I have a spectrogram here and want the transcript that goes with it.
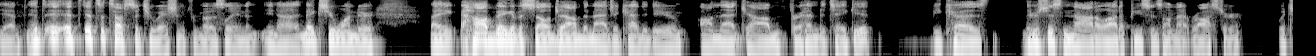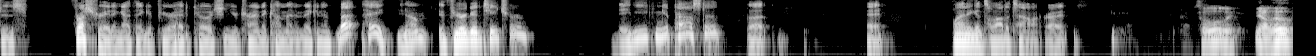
Yeah, it, it, it's a tough situation for Mosley, and you know it makes you wonder, like how big of a sell job the Magic had to do on that job for him to take it, because there's just not a lot of pieces on that roster, which is frustrating. I think if you're a head coach and you're trying to come in and make it, but hey, you know, if you're a good teacher, maybe you can get past it. But hey, playing against a lot of talent, right? Absolutely, yeah. He'll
